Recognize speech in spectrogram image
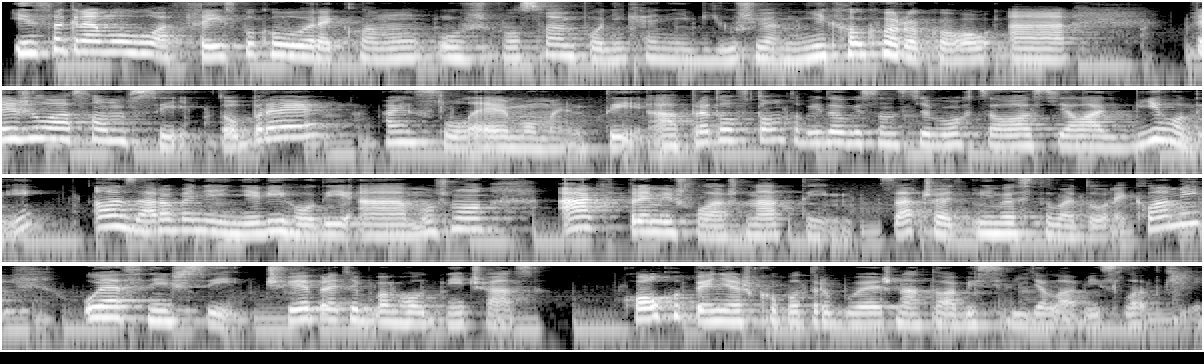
Instagramovú a Facebookovú reklamu už vo svojom podnikaní využívam niekoľko rokov a prežila som si dobré aj zlé momenty a preto v tomto videu by som s tebou chcela stielať výhody, ale zároveň aj nevýhody a možno ak premýšľaš nad tým začať investovať do reklamy, ujasníš si, či je pre teba vhodný čas, koľko peniažkov potrebuješ na to, aby si videla výsledky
